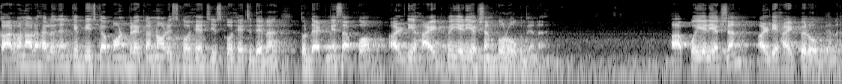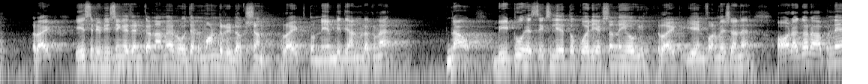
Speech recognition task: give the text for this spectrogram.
कार्बन और हेलोजन के बीच का बॉन्ड ब्रेक करना और इसको हेच इसको हेच देना है। तो डेट मीन्स आपको अल्टीहाइट पे ये रिएक्शन को रोक देना है। आपको ये रिएक्शन अल्टीहाइट पे रोक देना है राइट इस रिड्यूसिंग एजेंट का नाम है रोजनमंड रिडक्शन राइट तो नेम भी ध्यान में रखना है। Now B two H six लिए तो कोई रिएक्शन नहीं होगी राइट ये इन्फॉर्मेशन है। और अगर आपने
